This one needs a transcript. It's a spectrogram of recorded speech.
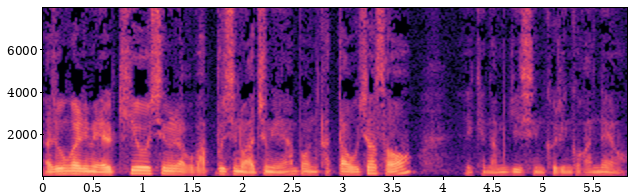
나주공관님이 애 키우시느라고 바쁘신 와중에 한번 갔다 오셔서 이렇게 남기신 글인 것 같네요.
